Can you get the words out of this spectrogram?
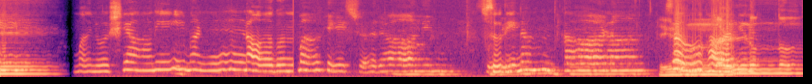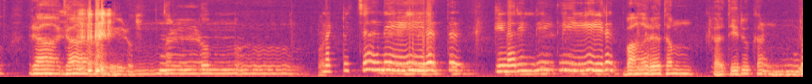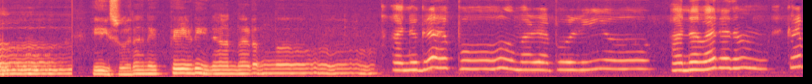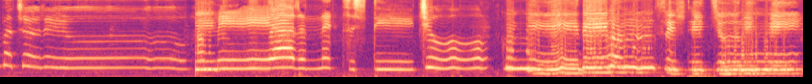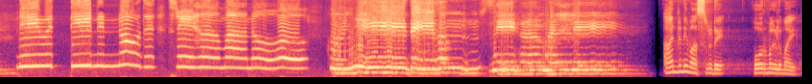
മനുഷ്യാനീ മണ്ണാകും മഹേശ്വരാനിൻ സുദിനം കാണാൻ സൗഭാഗ്യുന്നു എഴുന്നള്ളുന്നു രാജാ എഴുന്നള്ളുന്നു. നട്ടുച്ച നേരത്ത് കിണറിന്റെ തീര ഭാരതം കതിരു കണ്ടു. ഈശ്വരനെ തേടി ഞാൻ നടന്നു. അനുഗ്രഹപ്പൂ മഴ പൊഴിയൂ. അനവരതും കൃപ ചൊരിയൂ. അമ്മേ. ആരെന്നെ സൃഷ്ടിച്ചു. കുഞ്ഞേ ദൈവം സൃഷ്ടിച്ചു നിന്നെ. ദൈവത്തി നിന്നോട് സ്നേഹമാണോ? കുഞ്ഞേ ദൈവം സ്നേഹമല്ലേ? ആന്റണി മാസ്റ്ററുടെ ഓർമ്മകളുമായി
